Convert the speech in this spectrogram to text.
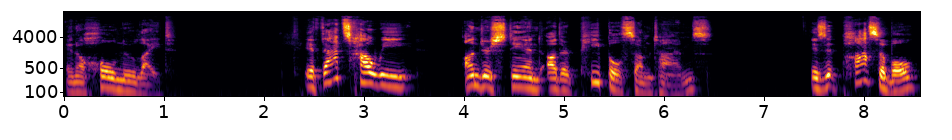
in a whole new light. If that's how we understand other people sometimes, is it possible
